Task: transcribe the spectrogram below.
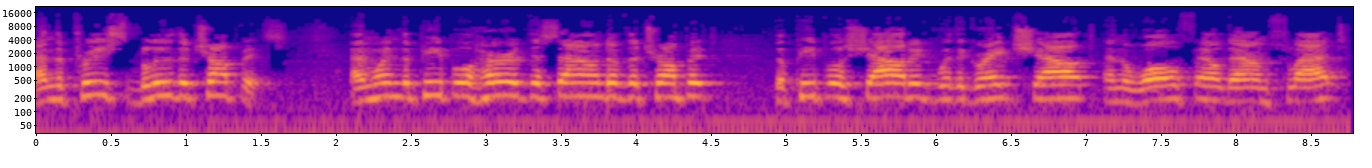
and the priests blew the trumpets. And when the people heard the sound of the trumpet, the people shouted with a great shout, and the wall fell down flat,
